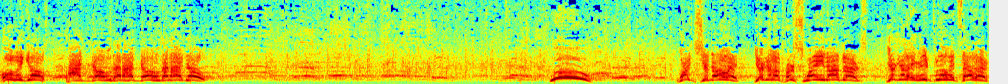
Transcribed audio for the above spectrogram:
Holy Ghost. I know that I know that I know. Woo! Once you know it, you're going to persuade others. You're going to influence others.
